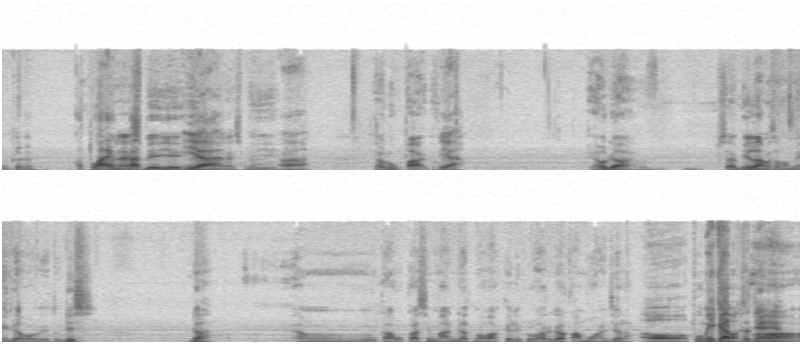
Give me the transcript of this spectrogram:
Mungkin ketua MK. SBY. Iya. SBY. Ah, Saya lupa itu. ya. Ya udah, saya bilang sama Mega waktu itu, Dis, udah yang kamu kasih mandat mewakili keluarga kamu aja lah. Oh, Bu Mega maksudnya ya. Ah,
